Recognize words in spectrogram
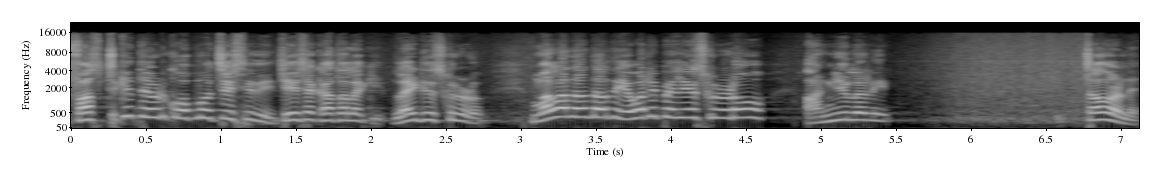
ఫస్ట్కి దేవుడు కోపం వచ్చేసింది చేసే కథలకి. లైట్ తీసుకున్నాడు. మళ్ళీ దాని తర్వాత ఎవరిని పెళ్ళి చేసుకున్నాడు? అన్యులని. చదవండి.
